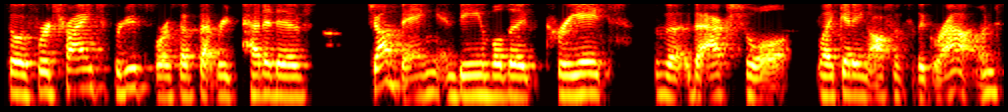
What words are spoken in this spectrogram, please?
So if we're trying to produce force, that's that repetitive jumping and being able to create the, the actual like getting off of the ground.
